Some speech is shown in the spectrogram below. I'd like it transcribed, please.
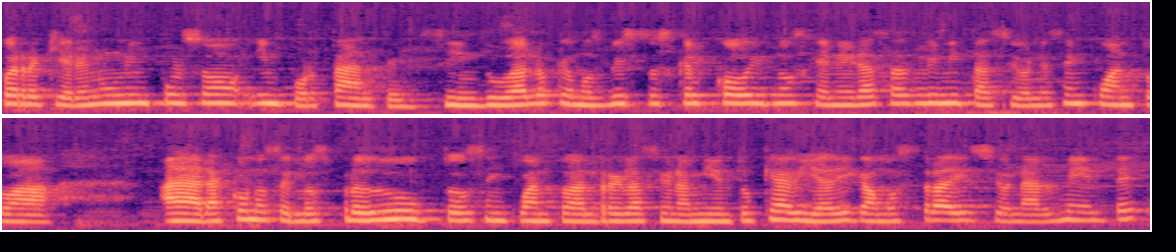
pues requieren un impulso importante. Sin duda lo que hemos visto es que el COVID nos genera esas limitaciones en cuanto a, a dar a conocer los productos, en cuanto al relacionamiento que había, digamos, tradicionalmente.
